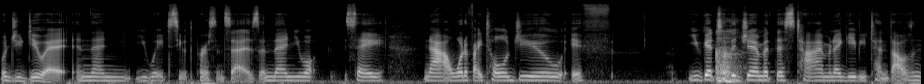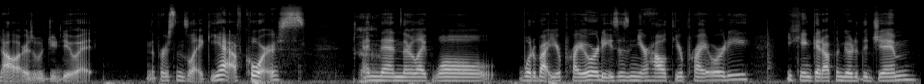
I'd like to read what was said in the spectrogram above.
would you do it? And then you wait to see what the person says. And then you say, now, what if I told you if you get to the gym at this time and I gave you $10,000, would you do it? And the person's like, yeah, of course. And then they're like, well, what about your priorities? Isn't your health your priority? You can't get up and go to the gym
